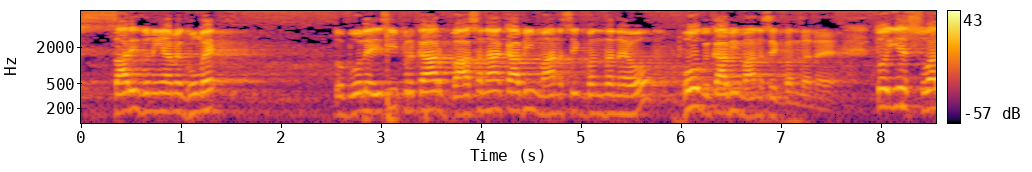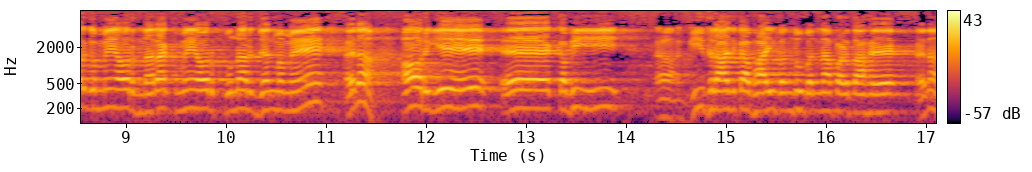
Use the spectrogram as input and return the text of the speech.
सारी दुनिया में घूमे। तो बोले इसी प्रकार वासना का भी मानसिक बंधन है वो भोग का भी मानसिक बंधन है। तो ये स्वर्ग में और नरक में और पुनर्जन्म में है ना? और ये ए, कभी गीतराज का भाई बंधु बनना पड़ता है है ना?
